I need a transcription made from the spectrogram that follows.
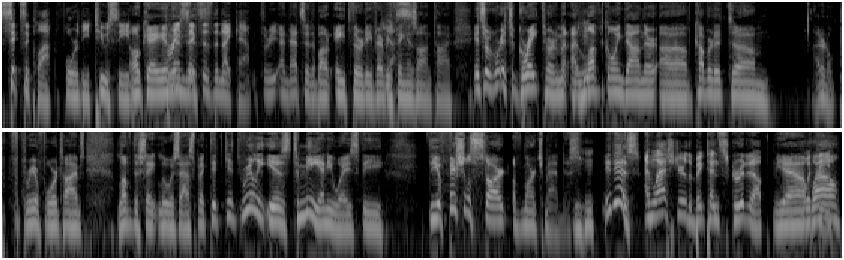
Six o'clock for the two seed. Okay, three then the- six is the nightcap. three, and that's at about eight thirty if everything Yes. is on time. It's a it's a great tournament. I loved going down there. Uh, I've covered it. Um, I don't know, three or four times. Love the St. Louis aspect. It, it really is, to me, anyways, the the official start of March Madness. It is. And last year the Big Ten screwed it up. Yeah. Well,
